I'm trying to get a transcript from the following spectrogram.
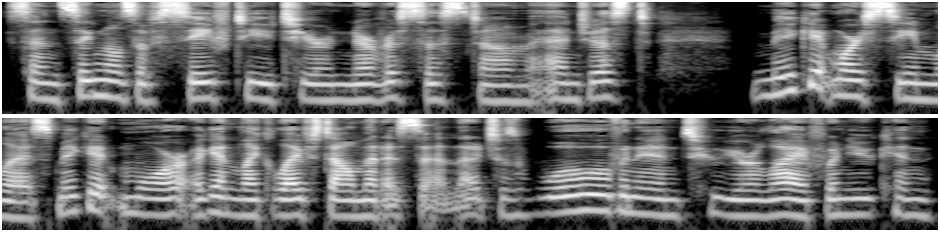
send signals of safety to your nervous system and just make it more seamless, make it more, again, like lifestyle medicine that's just woven into your life when you can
